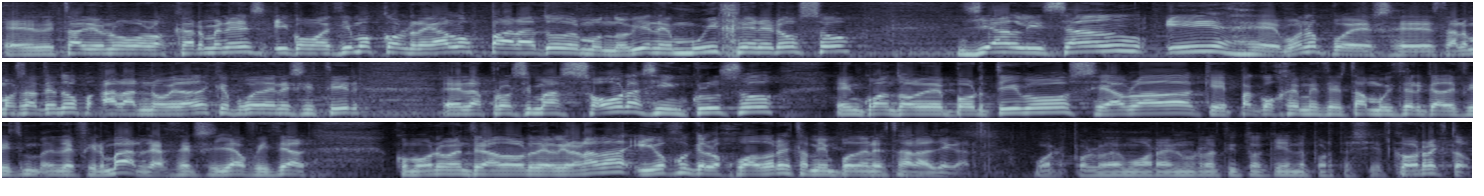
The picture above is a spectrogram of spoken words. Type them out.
el Estadio Nuevo Los Cármenes y como decimos con regalos para todo el mundo. Viene muy generoso Jean Lisan y eh, bueno pues eh, estaremos atentos a las novedades que pueden existir en las próximas horas. Incluso en cuanto a lo deportivo se habla que Paco Gémez está muy cerca de, de, firmar de hacerse ya oficial como nuevo entrenador del Granada. Y ojo que los jugadores también pueden estar al llegar. Bueno pues lo vemos ahora en un ratito aquí en Deportes 7 correcto.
